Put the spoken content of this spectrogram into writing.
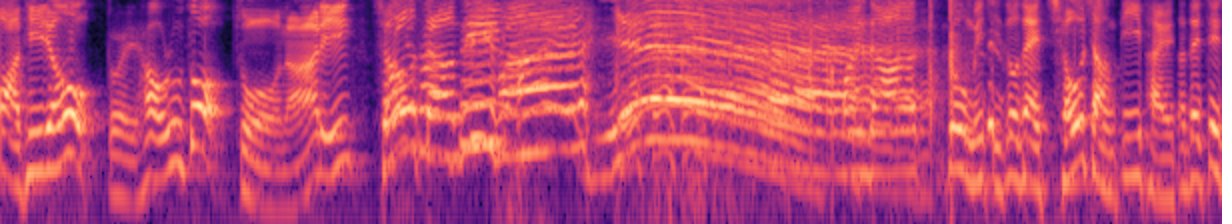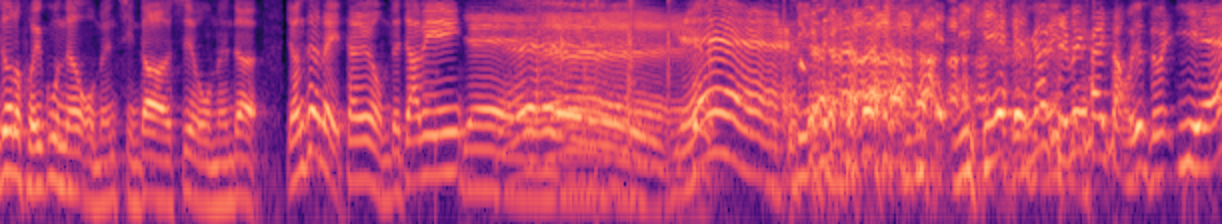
话题人物对号入座，坐哪里？球场第一排，耶！欢迎大家跟我们一起坐在球场第一排。那在这周的回顾呢，我们请到的是我们的杨振磊担任我们的嘉宾，耶耶！你你耶！刚刚前面开场我就只会耶，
